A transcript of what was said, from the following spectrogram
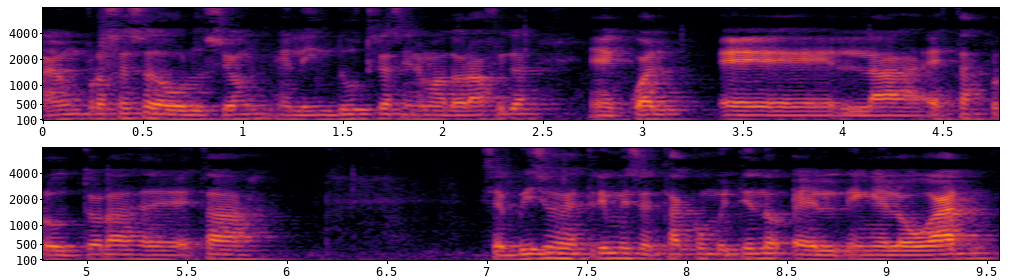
hay un proceso de evolución en la industria cinematográfica en el cual eh, la- estas productoras de estos servicios de streaming se están convirtiendo el- en el hogar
